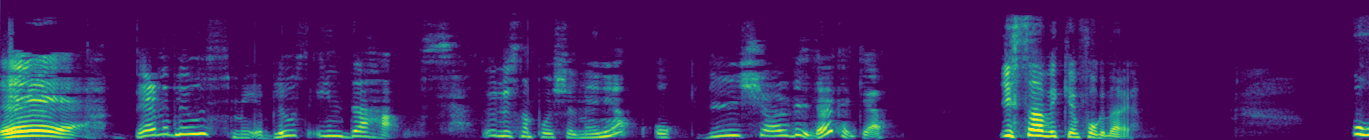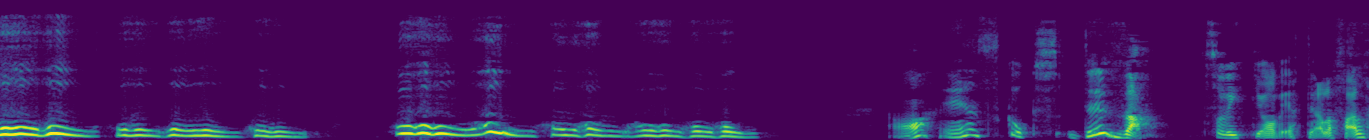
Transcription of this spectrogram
Yeah! Benny Blues med Blues in the House. Du lyssnar på Kjellmania och vi kör vidare tänker jag. Gissa vilken fågel det är. Ho, ho, ho, ho, ho, ho, ho, ho, ho, ho, ho, ho, ho, ho. Ja, det är en skogsduva, så vitt jag vet i alla fall.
